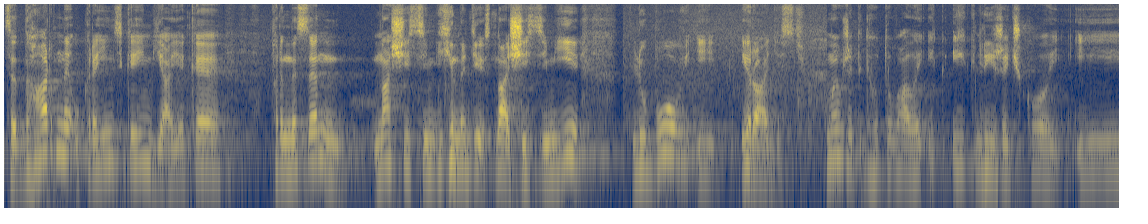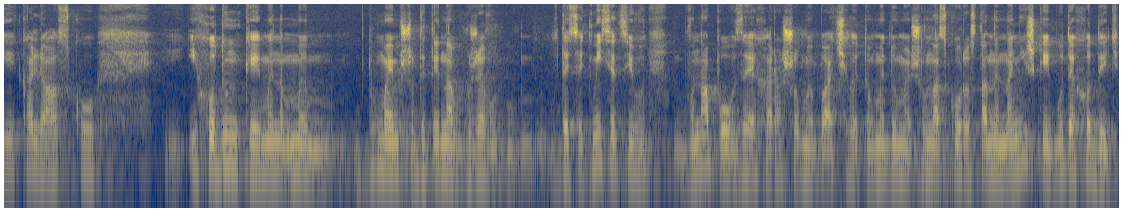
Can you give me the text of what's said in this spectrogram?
це гарне українське ім'я, яке принесе нашій сім'ї, надіюсь, нашій сім'ї любов і, і радість. Ми вже підготували і, і ліжечко, і коляску, і, ходунки. Ми, ми думаємо, що дитина вже в в 10 місяців вона повзає хорошо, ми бачили. То ми думаємо, що вона скоро стане на ніжки і буде ходити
